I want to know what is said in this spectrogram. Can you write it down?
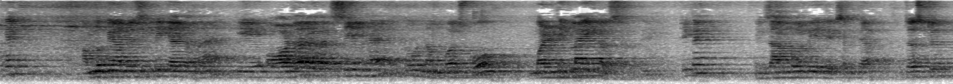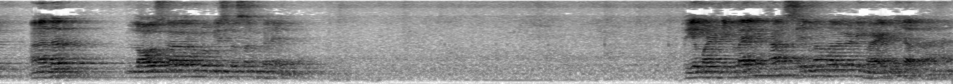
ओके हम लोग यहाँ बेसिकली क्या करना है कि ऑर्डर अगर सेम है तो नंबर्स को मल्टीप्लाई कर सकते हैं। ठीक है? एग्ज़ाम्पल भी देख सकते हैं आप। जस्ट अनदर लॉज का अगर हम लोग डिस्कशन करें तो ये मल्टीप्लाई में था सेम नंबर अगर डिवाइड में जाता है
